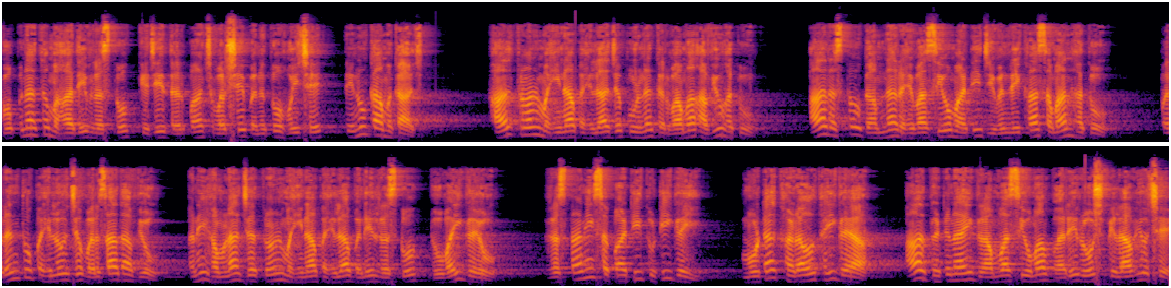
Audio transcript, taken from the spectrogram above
ગોપનાથ મહાદેવ રસ્તો કે જે દર પાંચ વર્ષે બનતો હોય છે, તેનું કામકાજ હાલ ત્રણ મહિના પહેલા જ પૂર્ણ કરવામાં આવ્યું હતું. આ રસ્તો ગામના રહેવાસીઓ માટે જીવનરેખા સમાન હતો. પરંતુ પહેલો જ વરસાદ આવ્યો અને હમણાં જ ત્રણ મહિના પહેલા બનેલ રસ્તો ધોવાઈ ગયો. રસ્તાની સપાટી તૂટી ગઈ. મોટા ખાડાઓ થઈ ગયા. આ ઘટનાએ ગ્રામવાસીઓમાં ભારે રોષ ફેલાવ્યો છે.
